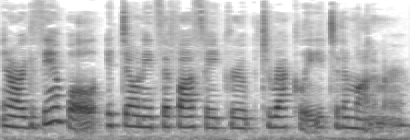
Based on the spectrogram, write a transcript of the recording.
in our example, it donates the phosphate group directly to the monomer.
